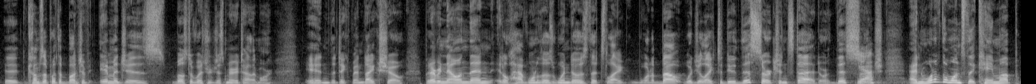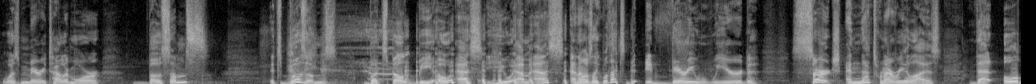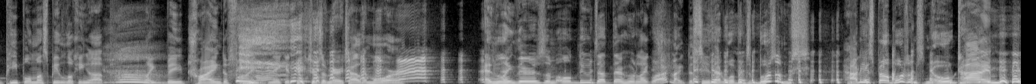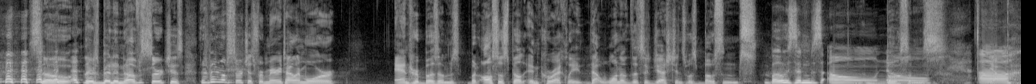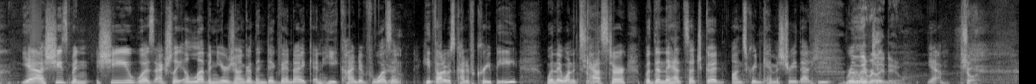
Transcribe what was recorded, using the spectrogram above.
it comes up with a bunch of images, most of which are just Mary Tyler Moore in the Dick Van Dyke show. But every now and then it'll have one of those windows that's like, what about would you like to do this search instead or this Yeah. search? And one of the ones that came up was Mary Tyler Moore bosoms. It's bosoms, but spelled B O S U M S. And I was like, well, that's a very weird search. And that's when I realized that old people must be looking up, like, be trying to find naked pictures of Mary Tyler Moore. And like, there's some old dudes out there who are like, well, I'd like to see that woman's bosoms. How do you spell bosoms? No time. So there's been enough searches. There's been enough searches for Mary Tyler Moore and her bosoms, but also spelled incorrectly. That one of the suggestions was bosoms. Bosoms. Oh no. Bosoms. Uh, Yeah, she's been. She was actually 11 years younger than Dick Van Dyke, and he kind of wasn't. He thought it was kind of creepy when they wanted to Sure. cast her, but then they had such good on-screen chemistry that he relented. They really do. Yeah. Sure.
